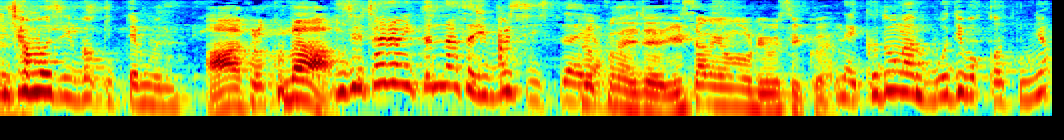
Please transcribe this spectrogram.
이 잠옷을 입었기 때문. 아 그렇구나 이제 촬영이 끝나서 입을 수 있어요. 그렇구나 이제 일상용으로 입을 수 있고요 네, 그동안 못 입었거든요.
